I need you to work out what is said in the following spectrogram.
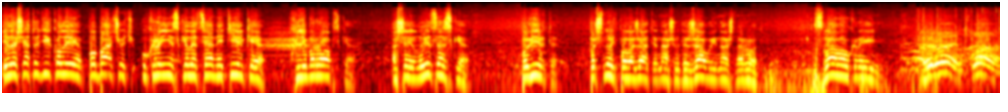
І лише тоді, коли побачать українське лице не тільки хліборобське, а ще й лицарське, повірте, почнуть поважати нашу державу і наш народ. Слава Україні! Героям слава!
